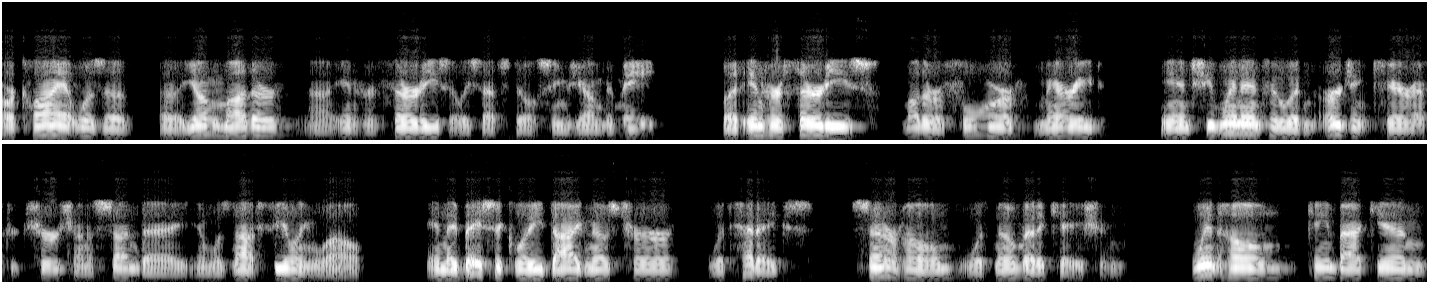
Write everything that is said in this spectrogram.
Our client was a, a young mother uh, in her 30s, at least that still seems young to me, but in her 30s, mother of four, married, and she went into an urgent care after church on a Sunday and was not feeling well. And they basically diagnosed her with headaches, sent her home with no medication, went home, came back in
